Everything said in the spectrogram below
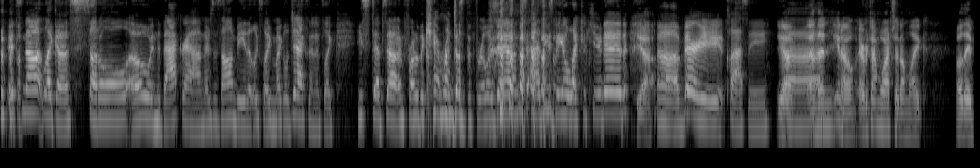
It's not like a subtle, oh, in the background, there's a zombie that looks like Michael Jackson. It's like he steps out in front of the camera and does the thriller dance as he's being electrocuted. yeah Uh, very classy. Yeah, Uh, and then you know every time I watch it, I'm like, oh, they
